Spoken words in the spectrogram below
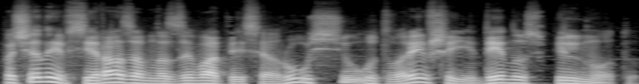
почали всі разом називатися Руссю, утворивши єдину спільноту.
